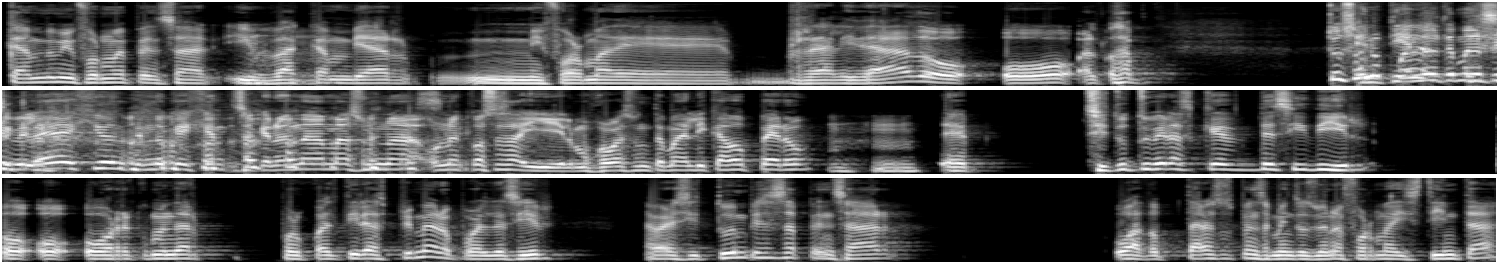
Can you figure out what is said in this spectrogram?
cambio mi forma de pensar y va a cambiar mi forma de realidad o, o, o sea, Tú solo entiendo el tema del privilegio, entiendo que hay gente, o sea, que no es nada más una, una cosa y a lo mejor es un tema delicado, pero eh, si tú tuvieras que decidir o, o, o recomendar por cuál tiras primero, por el decir, a ver, si tú empiezas a pensar o adoptar esos pensamientos de una forma distinta,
